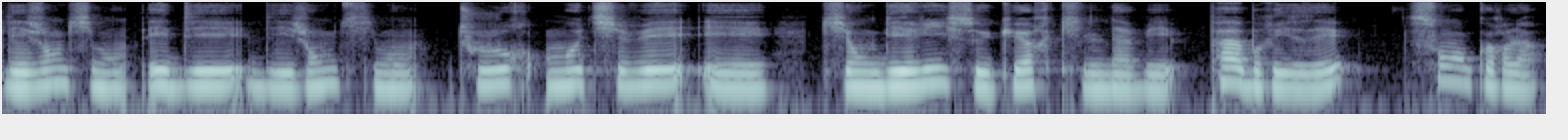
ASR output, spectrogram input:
Les gens qui m'ont aidé, les gens qui m'ont toujours motivée et qui ont guéri ce cœur qu'ils n'avaient pas brisé sont encore là.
